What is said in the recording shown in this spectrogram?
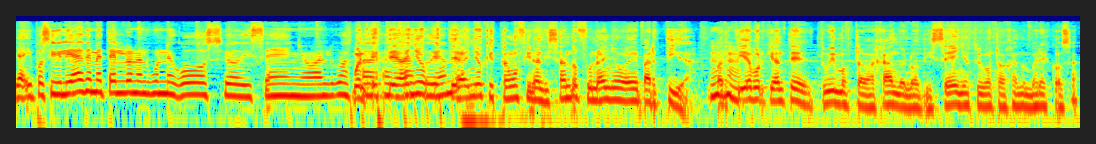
Ya, ¿y posibilidades de meterlo en algún negocio, diseño, algo? Bueno, ¿Está- este está año, estudiando? este año que estamos finalizando fue un año de partida. Partida porque antes estuvimos trabajando en los diseños, estuvimos trabajando en varias cosas.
